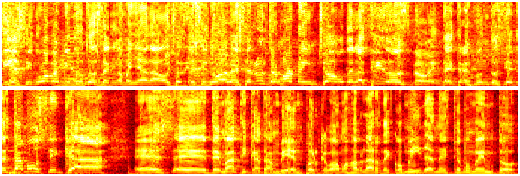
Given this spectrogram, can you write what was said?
19 minutos en la mañana, 8.19 es el Ultra Morning Show de Latidos 93.7. Esta música es eh, temática también porque vamos a hablar de comida en este momento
